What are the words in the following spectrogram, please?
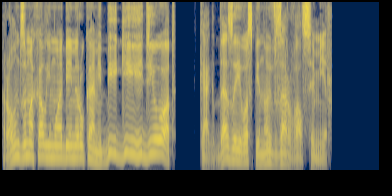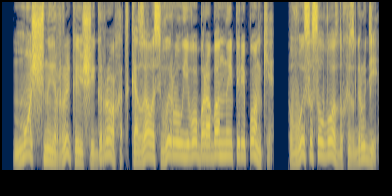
Роланд замахал ему обеими руками. «Беги, идиот!» Когда за его спиной взорвался мир. Мощный рыкающий грохот, казалось, вырвал его барабанные перепонки, высосал воздух из груди.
